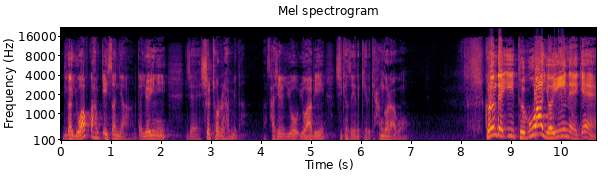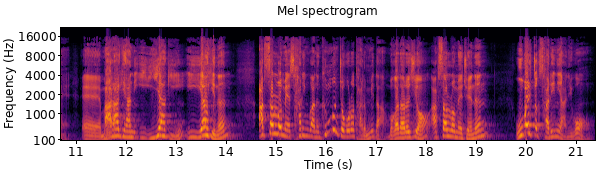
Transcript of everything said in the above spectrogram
네가 요압과 함께 있었냐? 그러니까 여인이 이제 실토를 합니다. 사실 요, 요압이 시켜서 이렇게 이렇게 한 거라고. 그런데 이 드구와 여인에게 말하게 한 이 이야기, 이 이야기는 압살롬의 살인과는 근본적으로 다릅니다. 뭐가 다르지요? 압살롬의 죄는 우발적 살인이 아니고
